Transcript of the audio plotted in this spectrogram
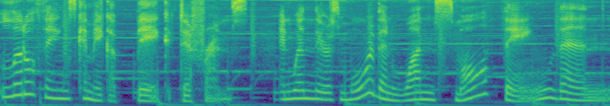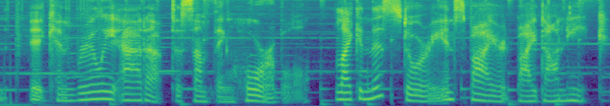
Little things can make a big difference. And when there's more than one small thing, then it can really add up to something horrible. Like in this story inspired by Donique.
